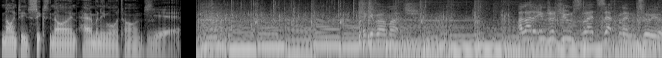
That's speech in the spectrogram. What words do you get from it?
1969. How many more times? Yeah. Thank you very much. I'd like to introduce Led Zeppelin to you.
